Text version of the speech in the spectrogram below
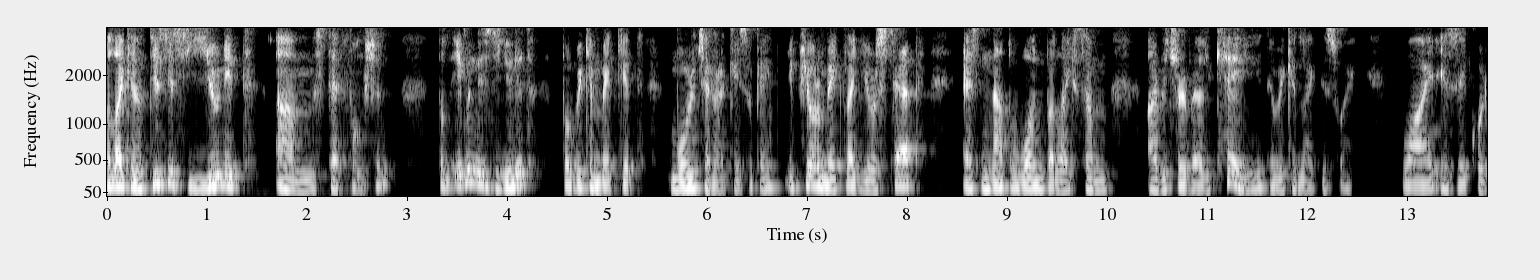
But like, you know, this is unit um, step function, but even this unit, but we can make it more general case, okay? If you make like your step as not one, but like some arbitrary value k, then we can like this way. y is equal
